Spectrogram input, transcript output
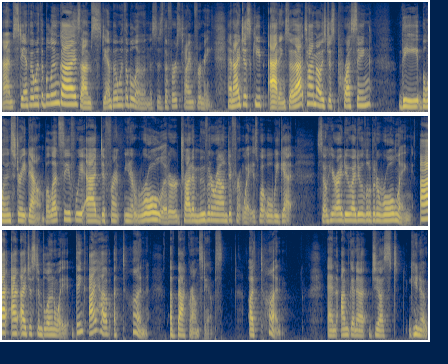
I'm stamping with a balloon, guys. I'm stamping with a balloon. This is the first time for me. And I just keep adding. So that time I was just pressing the balloon straight down. But let's see if we add different, you know, roll it or try to move it around different ways. What will we get? So here I do, I do a little bit of rolling. I, I, I just am blown away. Think I have a ton of background stamps, a ton. And I'm gonna just, you know,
